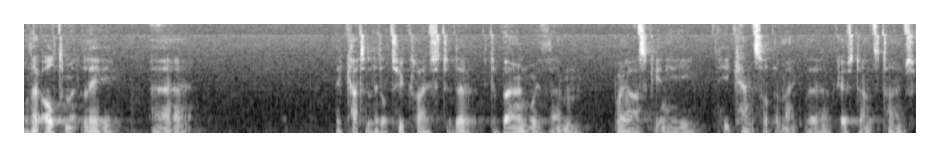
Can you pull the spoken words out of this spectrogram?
Although ultimately uh, they cut a little too close to the to bone with um, Boyarsky, and he, he cancelled the, the Ghost Dance Times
